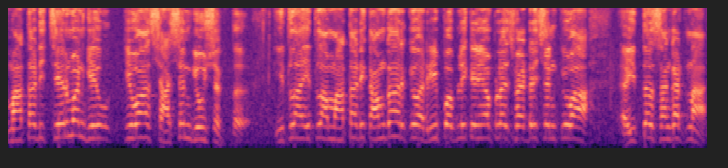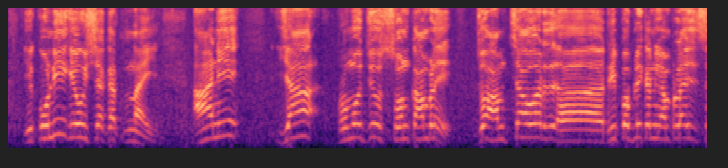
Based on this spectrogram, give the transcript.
माथाडी चेअरमन घेऊ किंवा शासन घेऊ शकतं. इथला इथला माथाडी कामगार किंवा रिपब्लिकन एम्प्लॉईज फेडरेशन किंवा इतर संघटना हे कोणीही घेऊ शकत नाही. आणि या प्रमोद जो सोनकांबळे जो आमच्यावर रिपब्लिकन एम्प्लॉईज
